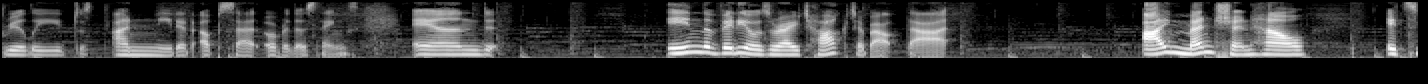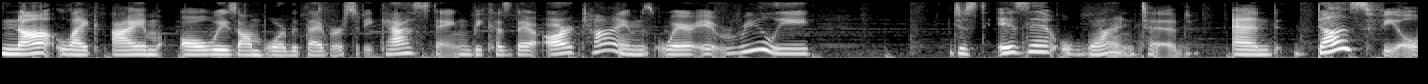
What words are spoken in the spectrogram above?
really just unneeded upset over those things, and in the videos where I talked about that, I mention how it's not like I'm always on board with diversity casting because there are times where it really just isn't warranted and does feel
